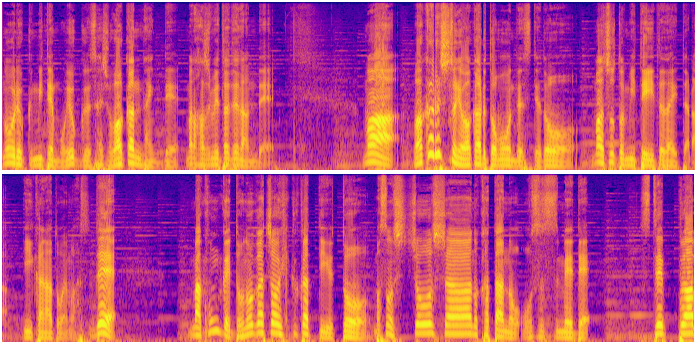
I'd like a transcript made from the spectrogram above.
能力見てもよく最初わかんないんで、まだ始めたてなんで、まあ、わかる人にわかると思うんですけど、まあちょっと見ていただいたらいいかなと思います。で、まあ今回どのガチャを引くかっていうと、まあその視聴者の方のおすすめで、ステップアッ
